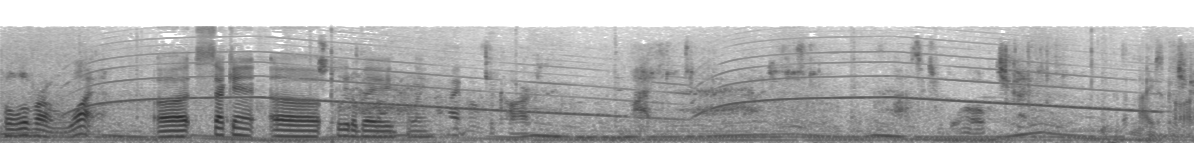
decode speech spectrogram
Pull over on what? Uh, second, uh, Paleto Bay lane. I might move the car. What? Whoa. It's a nice car.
